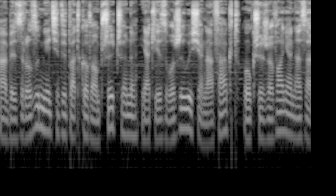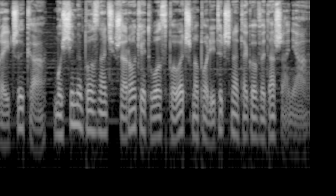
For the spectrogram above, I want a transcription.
Aby zrozumieć wypadkową przyczyn, jakie złożyły się na fakt ukrzyżowania Nazarejczyka, musimy poznać szerokie tło społeczno-polityczne tego wydarzenia.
